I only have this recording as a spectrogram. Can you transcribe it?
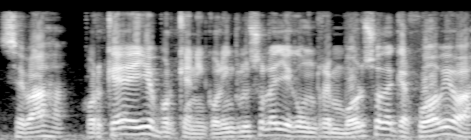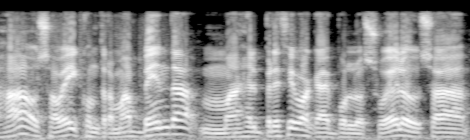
Se baja. ¿Por qué ello? Porque a Nicole incluso le llegó un reembolso de que el juego había bajado, ¿sabéis? Contra más venda, más el precio va a caer por los suelos. O sea,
